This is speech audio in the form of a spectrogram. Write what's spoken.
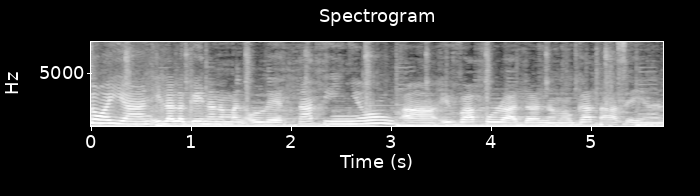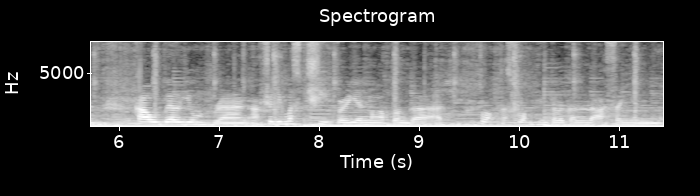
So, ayan, ilalagay na naman ulit natin yung ah, evaporada na mga gatas. Ayan, cowbell yung brand. Actually, mas cheaper yan mga pangga. At swak na swak din talaga ang lasa niyan.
